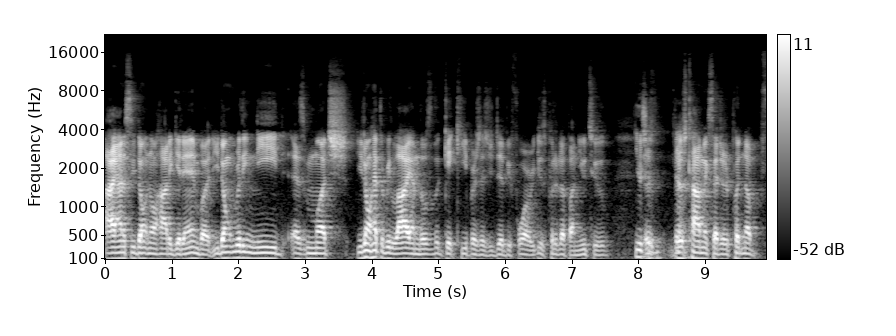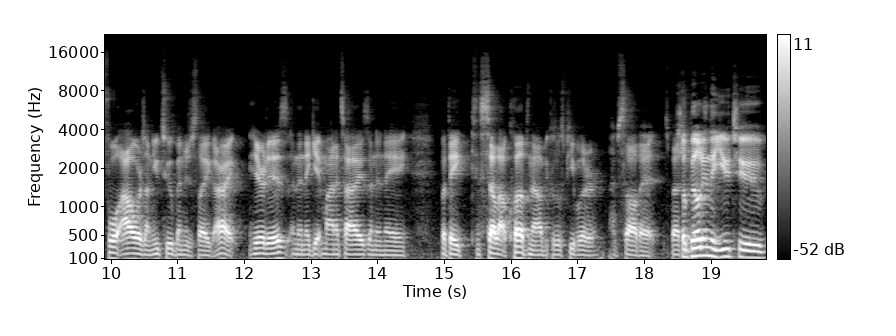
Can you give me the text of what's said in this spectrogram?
I honestly don't know how to get in, but you don't really need as much. You don't have to rely on those gatekeepers as you did before. You just put it up on YouTube. There's, YouTube. there's yeah. comics that are putting up full hours on YouTube and they're just like, all right, here it is, and then they get monetized, and then they, but they can sell out clubs now because those people are have saw that special. So building the YouTube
